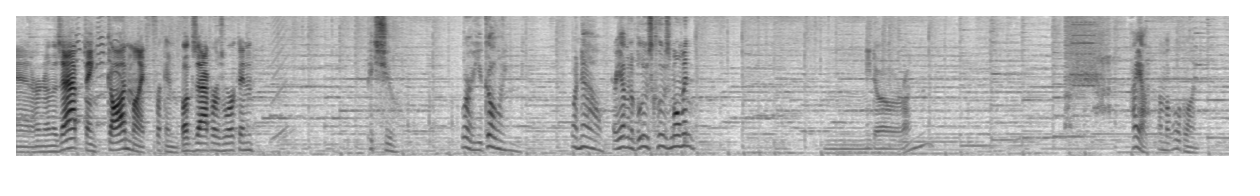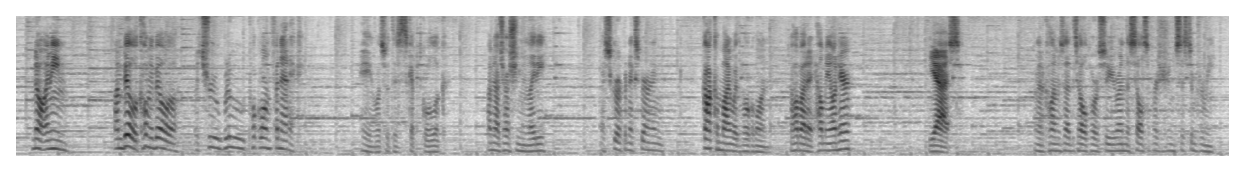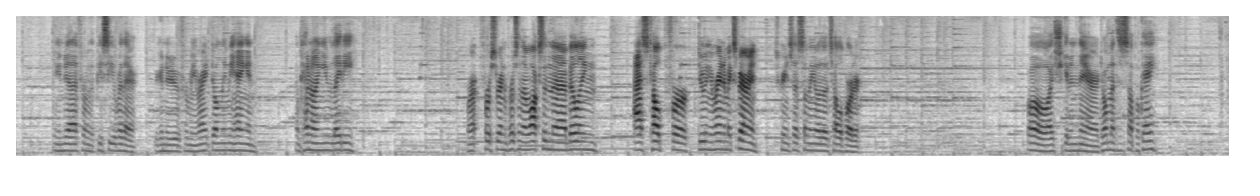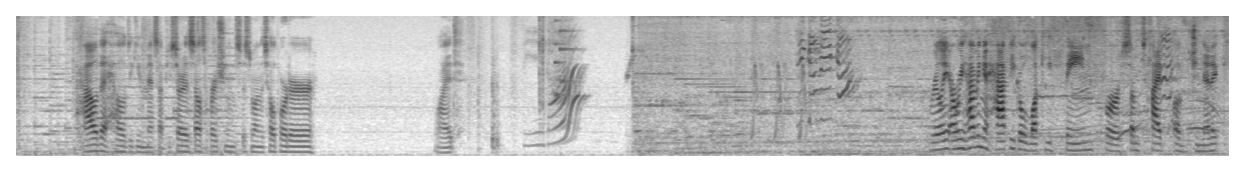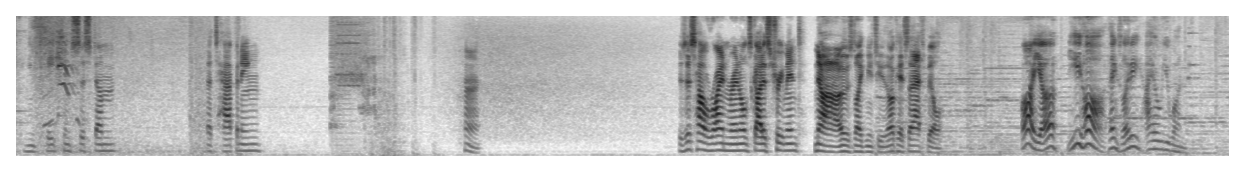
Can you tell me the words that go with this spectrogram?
And I heard another zap. Thank God my freaking bug zapper is working. Pikachu, where are you going? What now? Are you having a Blue's Clues moment? Need a run? Hiya, I'm a Pokemon. No, I mean, I'm Bill. Call me Bill, a, a true blue Pokemon fanatic. Hey, what's with this skeptical look? I'm not trusting you, lady. I screwed up an experiment got combined with Pokemon. So how about it? Help me out here? Yes. I'm gonna climb inside the teleport so you run the cell suppression system for me. You can do that from the PC over there. You're gonna do it for me, right? Don't leave me hanging. I'm counting on you, lady. First random person that walks in the building ask help for doing a random experiment. Screen says something about the teleporter. Oh, I should get in there. Don't mess this up, okay? How the hell did you mess up? You started the cell separation system on the teleporter. What? Really? Are we having a happy-go-lucky theme for some type of genetic mutation system that's happening? Huh. Is this how Ryan Reynolds got his treatment? Nah, it was like Mewtwo. Okay, so that's Bill. Ah, Hiya! Yeehaw! Thanks, lady. I owe you one.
